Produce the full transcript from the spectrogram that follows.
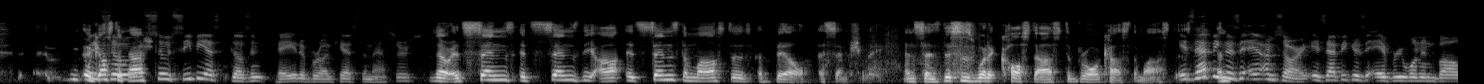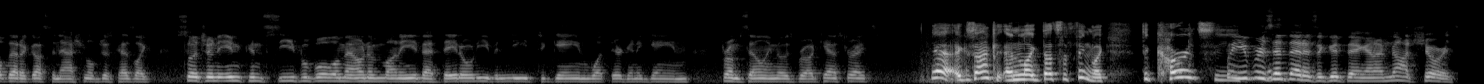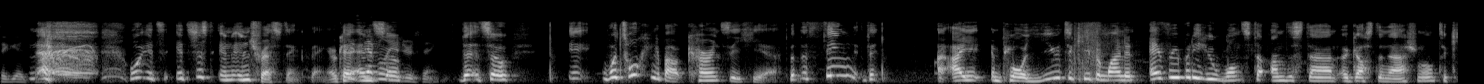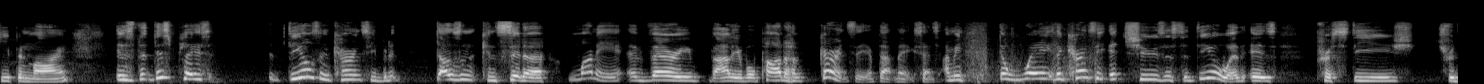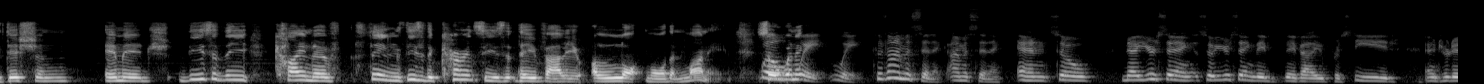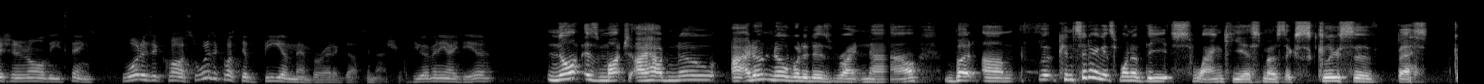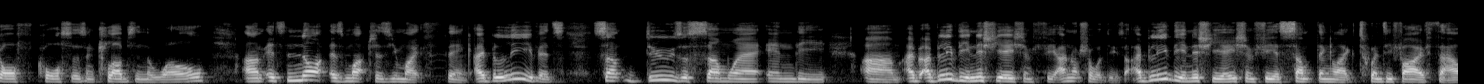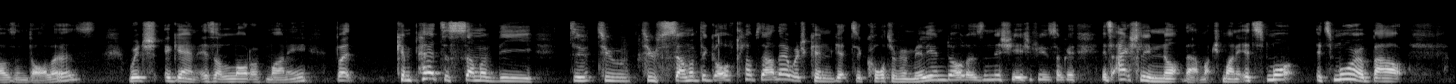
Wait, Augusta so, National. so CBS doesn't pay to broadcast the Masters? No, it sends it sends the art it sends the masters a bill essentially and says this is what it cost us to broadcast the masters. Is that because eh, I'm sorry? Is that because everyone involved at Augusta National just has like such an inconceivable amount of money that they don't even need to gain what they're going to gain from selling those broadcast rights? yeah, exactly. And like that's the thing. Like the currency. But you present that as a good thing, and I'm not sure it's a good thing. well, it's it's just an interesting thing. Okay, It's and definitely so interesting. the, so it, we're talking about currency here, but the thing that I, I implore you to keep in mind, and everybody who wants to understand Augusta National to keep in mind, is that this place deals in currency, but it doesn't consider money a very valuable part of currency, if that makes sense. I mean, the way the currency it chooses to deal with is prestige, tradition, image. These are the kind of things, these are the currencies that they value a lot more than money. so well, when it, wait, wait, because I'm a cynic. I'm a cynic, and so now you're saying, so you're saying they they value prestige and tradition and all these things. What does it cost? What does it cost to be a member at Augusta National? Do you have any idea? Not as much. I have no. I don't know what it is right now, but um, for, considering it's one of the swankiest, most exclusive, best golf courses and clubs in the world, um, it's not as much as you might think. I believe it's some dues are somewhere in the. Um, I, I believe the initiation fee. I'm not sure what dues are. I believe the initiation fee is something like twenty-five thousand dollars, which again is a lot of money, but compared to some of the to, to to some of the golf clubs out there, which can get to quarter of a million dollars initiation fees. Okay, it's actually not that much money. It's more it's more about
